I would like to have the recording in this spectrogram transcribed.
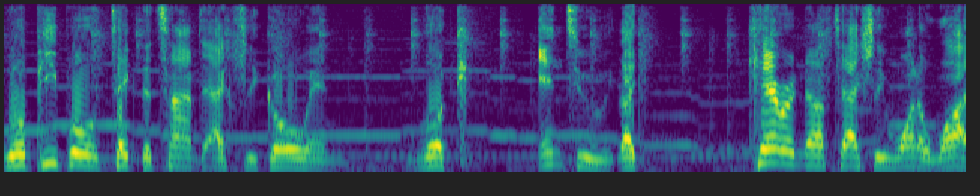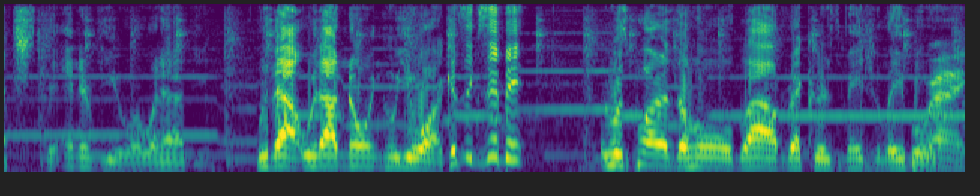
will people take the time to actually go and look into like care enough to actually want to watch the interview or what have you without without knowing who you are? Because Xzibit it was part of the whole Loud Records major label Right.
